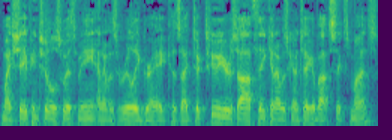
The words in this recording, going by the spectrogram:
my shaping tools with me, and it was really great because I took two years off, thinking I was going to take about six months.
